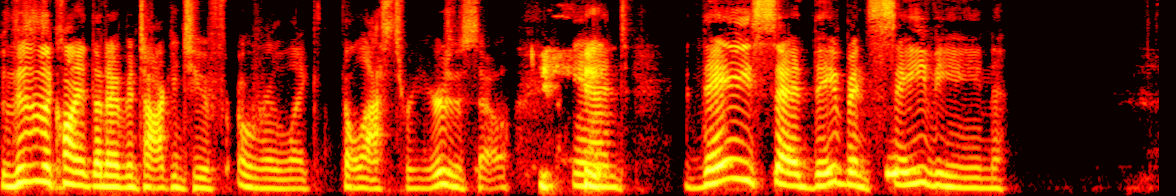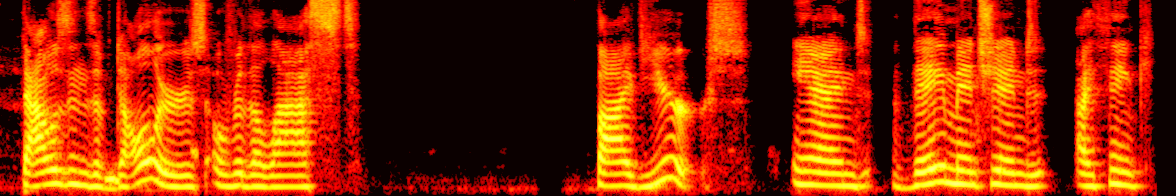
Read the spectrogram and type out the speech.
But this is the client that I've been talking to for over like the last three years or so. and they said they've been saving thousands of dollars over the last five years. And they mentioned, I think,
